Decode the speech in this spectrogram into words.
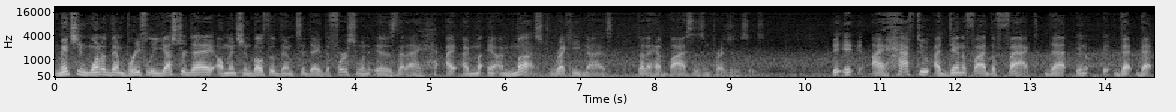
Mentioned one of them briefly yesterday. I'll mention both of them today. The first one is that I, I, I, I must recognize that I have biases and prejudices. It, it, I have to identify the fact that in, that that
